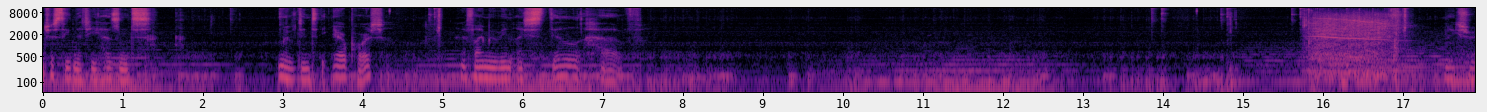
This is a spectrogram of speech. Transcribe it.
Interesting that he hasn't moved into the airport. And if I move in, I still have. Make sure.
